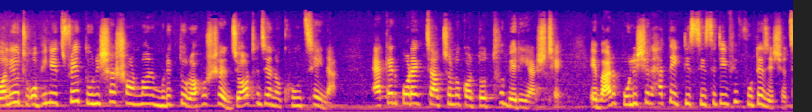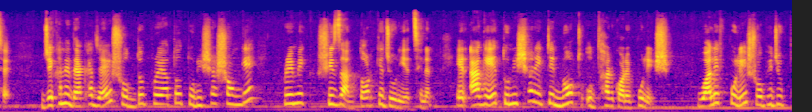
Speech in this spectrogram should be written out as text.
বলিউড অভিনেত্রী তুনিশা শর্মার মৃত্যু রহস্যের জট যেন খুলছেই না। একের পর এক চাঞ্চল্যকর তথ্য বেরিয়ে আসছে। এবার পুলিশের হাতে একটি সিসিটিভি ফুটেজ এসেছে, যেখানে দেখা যায় সদ্য প্রয়াত তুনিশার সঙ্গে প্রেমিক সিজান তর্কে জড়িয়েছিলেন। এর আগে তুনিশার একটি নোট উদ্ধার করে পুলিশ। ওয়ালিফ পুলিশ অভিযুক্ত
